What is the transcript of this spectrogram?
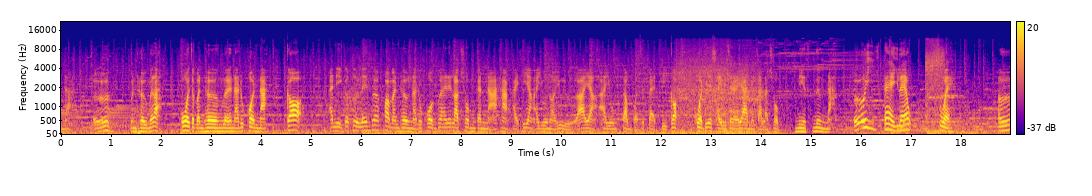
ๆนะ เออ บันเทิงไหมล่ะโคตรจะบันเทิงเลยนะทุกคนนะ ก็ อันนี้ก็คือเล่นเพื่อความบันเทิงนะทุกคนเพื่อให้ได้รับชมกันนะหากใครที่ยังอายุน้อยอยู่หรือว่ายังอายุต่ำกว่า 18 ปี ก็ควรที่จะใช้วิจารณญาณในการรับชมนิดนึงนะเอ้ยแต่อีกแล้วสวย เออ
